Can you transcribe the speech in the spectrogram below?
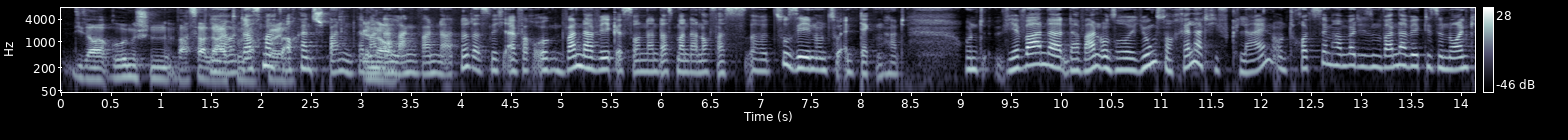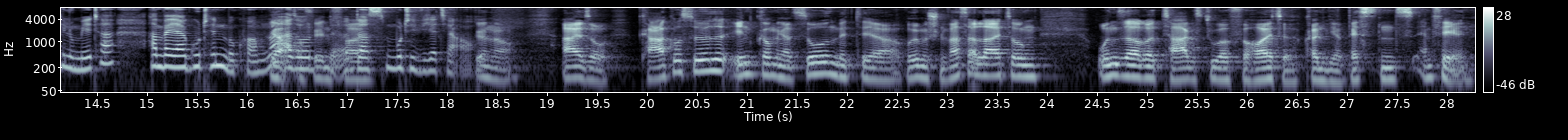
dieser römischen Wasserleitung. Ja, und das macht es auch ganz spannend, wenn genau. man da lang wandert. Ne? Dass es nicht einfach irgendein Wanderweg ist, sondern dass man da noch was äh, zu sehen und zu entdecken hat. Und wir waren da, da waren unsere Jungs noch relativ klein und trotzdem haben wir diesen Wanderweg, diese neun Kilometer, haben wir ja gut hinbekommen. Ne? Ja, also Fall. das motiviert ja auch. Genau. Also Karkushöhle in Kombination mit der römischen Wasserleitung. Unsere Tagestour für heute können wir bestens empfehlen.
